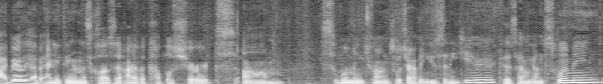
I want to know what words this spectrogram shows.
I barely have anything in this closet. I have a couple shirts, um, swimming trunks, which I haven't used in a year because I haven't gone swimming.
